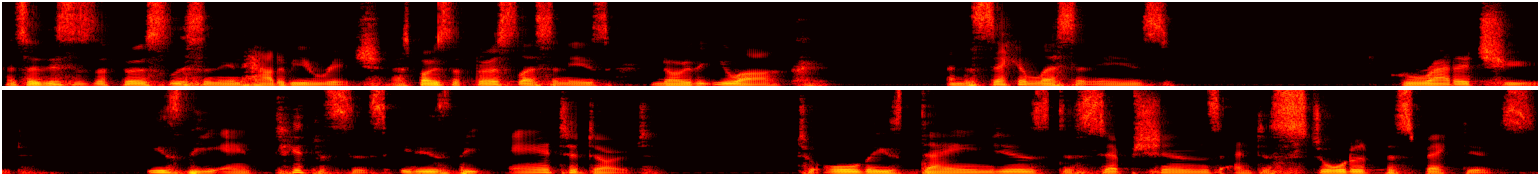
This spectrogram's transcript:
And so, this is the first lesson in how to be rich. I suppose the first lesson is know that you are. And the second lesson is gratitude is the antithesis, it is the antidote to all these dangers, deceptions, and distorted perspectives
